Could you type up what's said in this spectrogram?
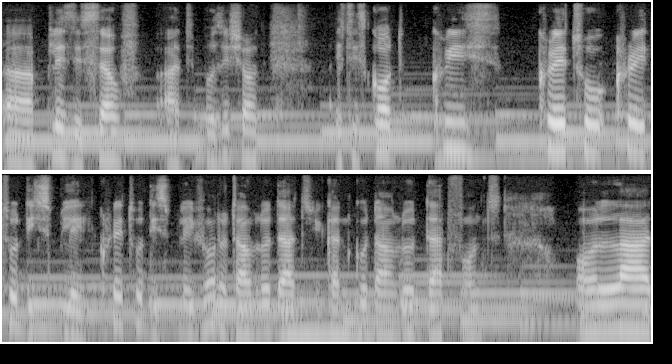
uh, placed itself at position. It is called Chris Creator Creator Display. Creator Display. If you want to download that, you can go download that font. Ola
